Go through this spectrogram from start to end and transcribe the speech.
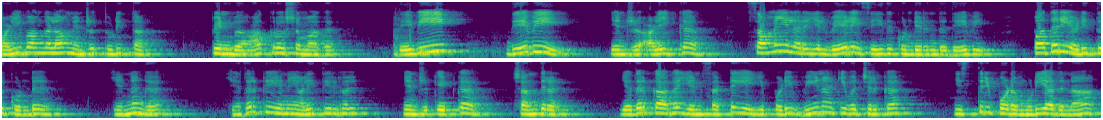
பழிவாங்கலாம் என்று துடித்தான். பின்பு ஆக்ரோஷமாக தேவி தேவி என்று அழைக்க சமையலறையில் வேலை செய்து கொண்டிருந்த தேவி பதறி அடித்துக்கொண்டு என்னங்க? எதற்கு என்னை அழைத்தீர்கள்? என்று கேட்க சந்திரன் எதற்காக என் சட்டையை இப்படி வீணாக்கி வச்சிருக்க? இஸ்திரி போட முடியாதுன்னா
